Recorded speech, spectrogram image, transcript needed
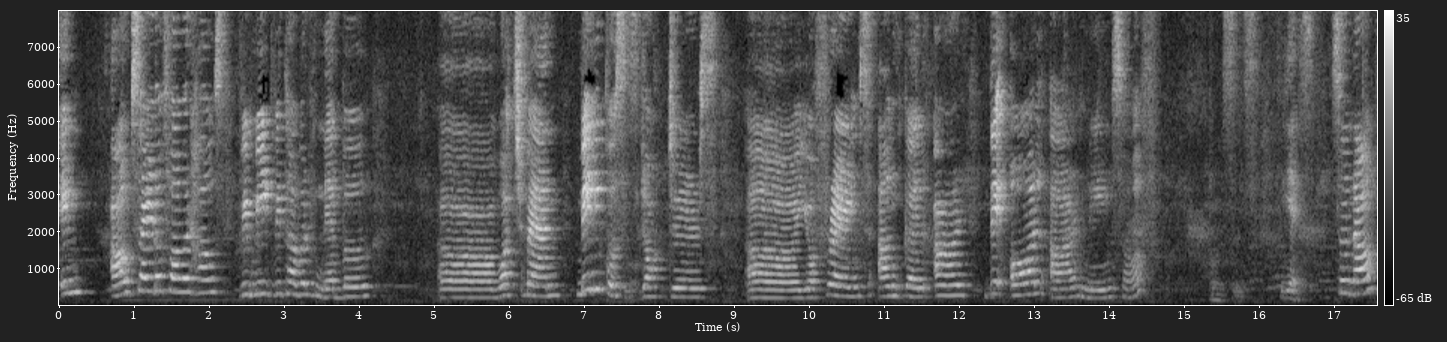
In outside of our house we meet with our neighbor uh, watchman many persons doctors uh, your friends, uncle, aunt, they all are names of persons. Yes. So now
